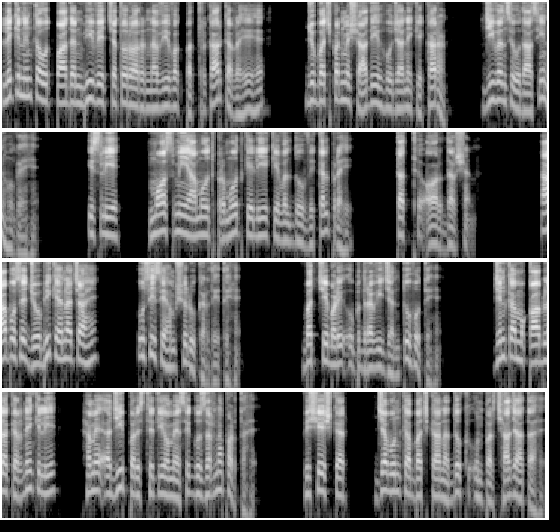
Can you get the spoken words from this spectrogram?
लेकिन इनका उत्पादन भी वे चतुर और नवयुवक पत्रकार कर रहे हैं, जो बचपन में शादी हो जाने के कारण जीवन से उदासीन हो गए हैं। इसलिए मौसमी आमोद प्रमोद के लिए केवल दो विकल्प रहे, तथ्य और दर्शन। आप उसे जो भी कहना चाहें, उसी से हम शुरू कर देते हैं। बच्चे बड़े उपद्रवी जंतु होते हैं, जिनका मुकाबला करने के लिए हमें अजीब परिस्थितियों में से गुजरना पड़ता है। विशेषकर जब उनका बचकाना दुख उन पर छा जाता है,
